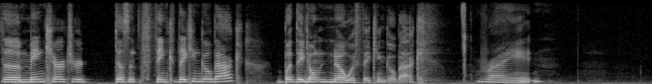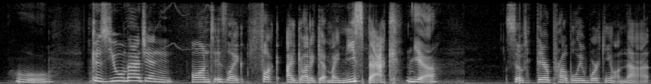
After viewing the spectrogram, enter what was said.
the main character doesn't think they can go back, but they don't know if they can go back. Right. Oh. Because you imagine Aunt is like, fuck, I gotta get my niece back. Yeah. So they're probably working on that.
